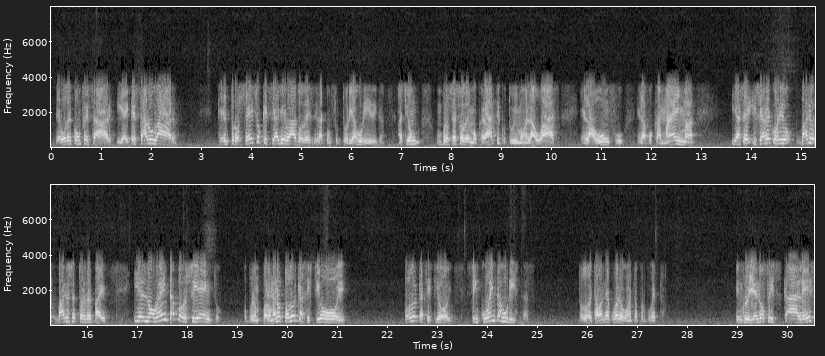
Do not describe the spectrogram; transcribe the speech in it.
debo de confesar y hay que saludar que el proceso que se ha llevado desde la consultoría jurídica Ha sido un, proceso democrático. Estuvimos en la UAS, en la UNFU, en la Pocamaima, y, hace, y se ha recorrido varios, varios sectores del país. Y el 90%, o por lo, por lo menos todo el que asistió hoy, todo el que asistió hoy, 50 juristas, todos estaban de acuerdo con esta propuesta, incluyendo fiscales,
